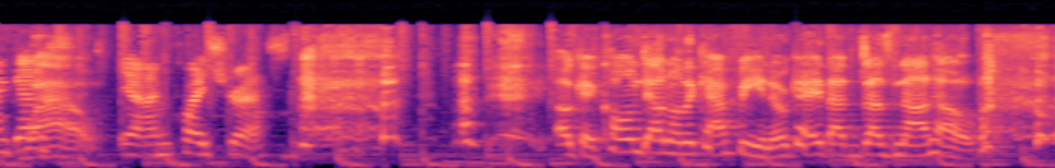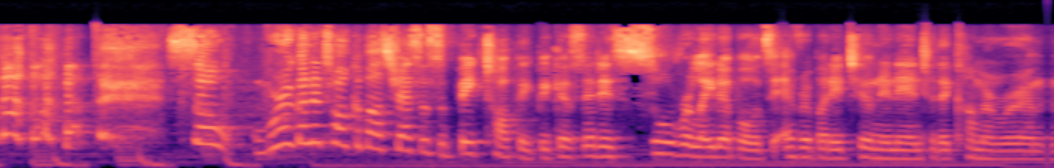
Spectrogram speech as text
I guess. Wow. Yeah, I'm quite stressed. Okay, calm down on the caffeine, okay? That does not help. so, we're going to talk about stress as a big topic because it is so relatable to everybody tuning in to the common room.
